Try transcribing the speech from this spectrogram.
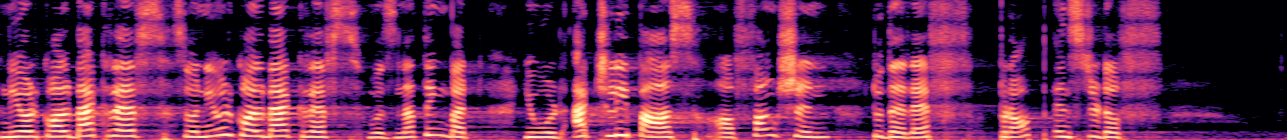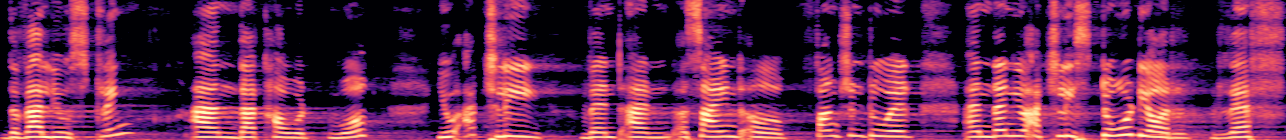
near callback refs. So near callback refs was nothing but you would actually pass a function to the ref prop instead of the value string, and that's how it worked. You actually went and assigned a function to it, and then you actually stored your ref.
